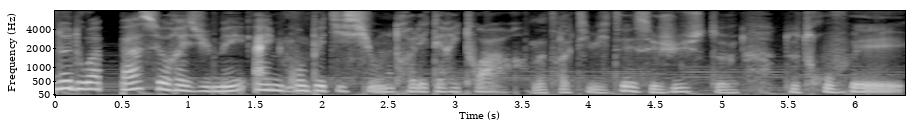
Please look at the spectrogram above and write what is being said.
ne doit pas se résumer à une compétition entre les territoires. L'attractivité, c'est juste de trouver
